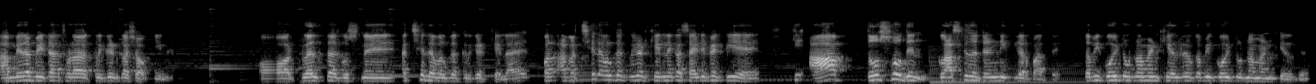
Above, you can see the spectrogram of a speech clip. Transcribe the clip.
अब मेरा बेटा थोड़ा क्रिकेट का शौकीन है और ट्वेल्थ तक उसने अच्छे लेवल का क्रिकेट खेला है। पर अब अच्छे लेवल का क्रिकेट खेलने का साइड इफ़ेक्ट ये है कि आप 200 दिन क्लासेस अटेंड नहीं कर पाते। कभी कोई टूर्नामेंट खेल रहे हो, कभी कोई टूर्नामेंट खेल रहे हो।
